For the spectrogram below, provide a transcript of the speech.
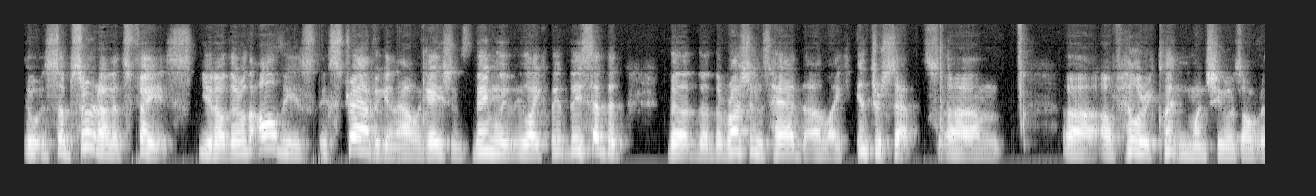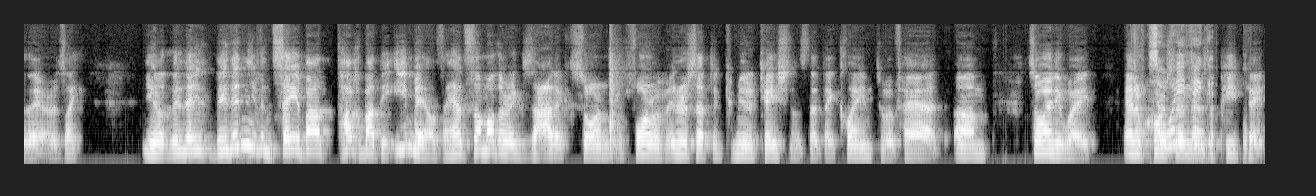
it was absurd on its face. You know, there were all these extravagant allegations, namely, like they, they said that the, the, the Russians had uh, like intercepts. Um, uh, of Hillary Clinton when she was over there. It's like, you know, they, they, they didn't even say about talk about the emails. They had some other exotic form form of intercepted communications that they claimed to have had. Um, so anyway, and of course, so then there's the P tape.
